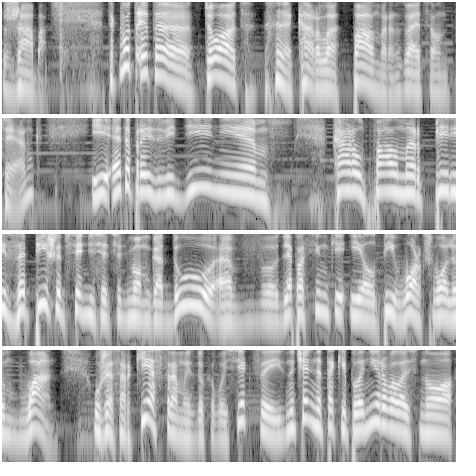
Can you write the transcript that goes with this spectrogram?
жаба. Так вот, это тот Карла Палмера, называется он «Тэнк». И это произведение Карл Палмер перезапишет в 1977 году э, для пластинки ELP Works Volume 1 уже с оркестром из духовой секции. Изначально так и планировалось, но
